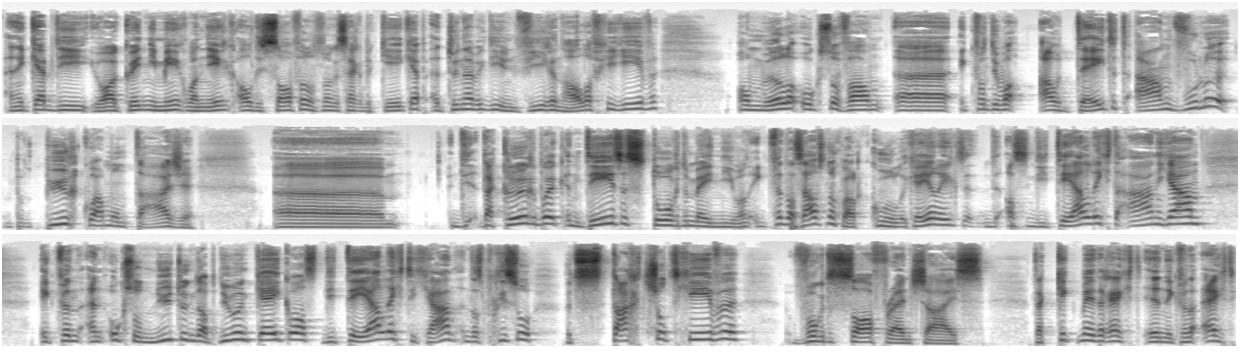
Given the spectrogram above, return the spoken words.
En ik heb die, ja, ik weet niet meer wanneer ik al die Saw-films nog eens herbekeken heb. En toen heb ik die een 4,5 gegeven. Omwille ook zo van, eh, ik vond die wat outdated aanvoelen, puur qua montage. Ehm, die- dat kleurgebruik in deze stoorde mij niet, want ik vind dat zelfs nog wel cool. Ik ga heel eerlijk als die TL-lichten aangaan, ik vind, en ook zo nu toen ik dat opnieuw aan het kijken was, die TL-lichten gaan, en dat is precies zo het startshot geven voor de Saw-franchise. Dat kikt mij er echt in. Ik vind dat echt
